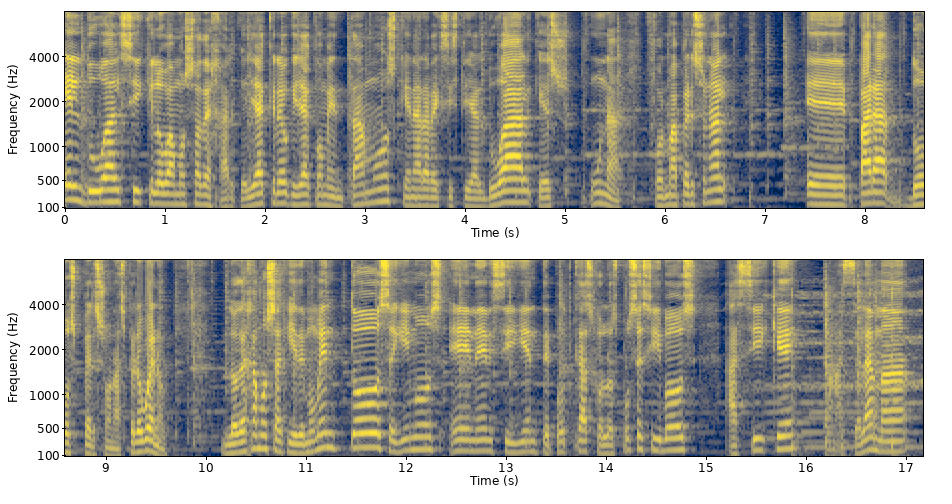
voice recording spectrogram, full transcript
el dual sí que lo vamos a dejar, que ya creo que ya comentamos que en árabe existía el dual, que es una forma personal eh, para dos personas. Pero bueno, lo dejamos aquí. De momento seguimos en el siguiente podcast con los posesivos. Así que, ¡Hasta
